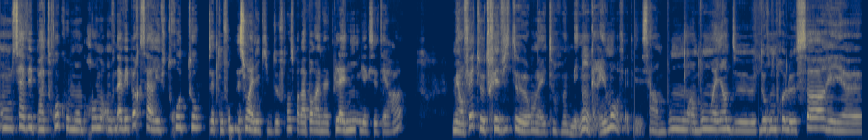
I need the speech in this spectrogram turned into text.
On savait pas trop comment prendre. On avait peur que ça arrive trop tôt, cette confrontation à l'équipe de France par rapport à notre planning, etc. Mais en fait, très vite, euh, on a été en mode, mais non, carrément, en fait. C'est un bon, un bon moyen de, de rompre le sort et euh,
